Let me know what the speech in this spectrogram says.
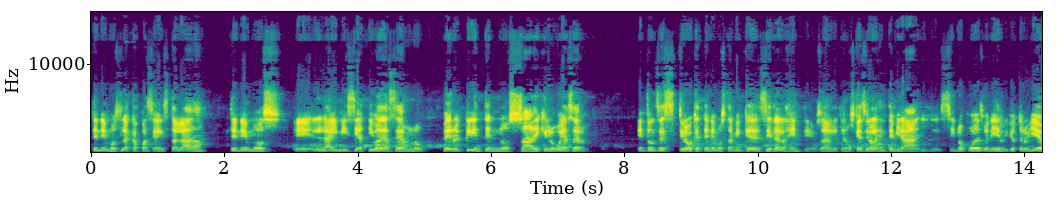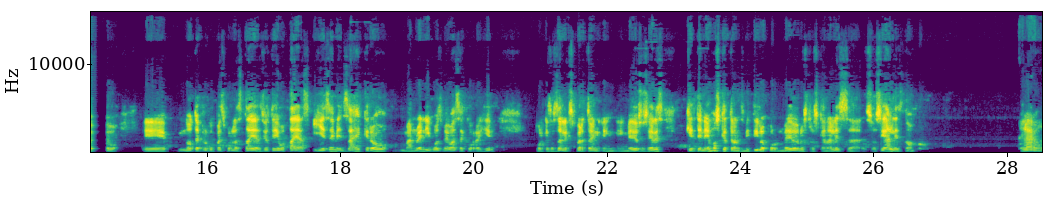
tenemos la capacidad instalada, tenemos eh, la iniciativa de hacerlo, pero el cliente no sabe que lo voy a hacer. Entonces, creo que tenemos también que decirle a la gente, o sea, le tenemos que decir a la gente, mira, si no puedes venir, yo te lo llevo. eh, no te preocupes por las tallas, yo te llevo tallas. Y ese mensaje creo, Manuel, y vos me vas a corregir, porque sos el experto en, medios sociales, que tenemos que transmitirlo por medio de nuestros canales ah, sociales, ¿no? Claro,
